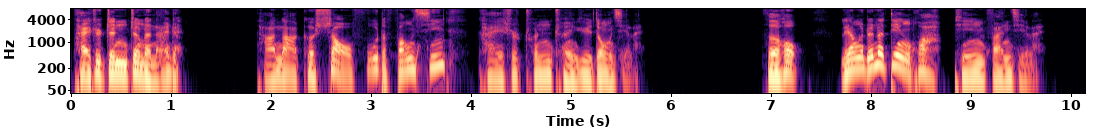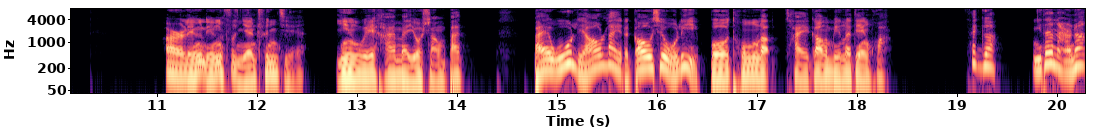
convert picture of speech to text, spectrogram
才是真正的男人。她那颗少妇的芳心开始蠢蠢欲动起来。此后，两人的电话频繁起来。二零零四年春节，因为还没有上班。百无聊赖的高秀丽拨通了蔡刚明的电话：“蔡哥，你在哪儿呢？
